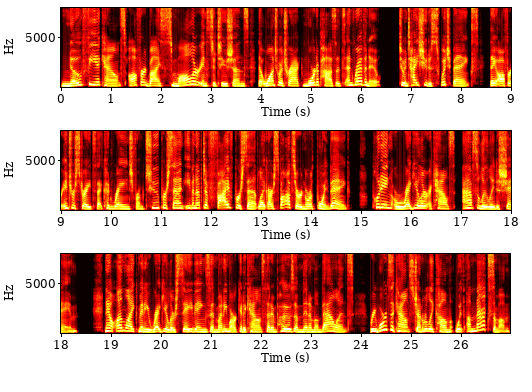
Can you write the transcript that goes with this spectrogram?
no fee accounts offered by smaller institutions that want to attract more deposits and revenue. To entice you to switch banks, they offer interest rates that could range from 2% even up to 5%, like our sponsor, North Point Bank, putting regular accounts absolutely to shame. Now, unlike many regular savings and money market accounts that impose a minimum balance, rewards accounts generally come with a maximum.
